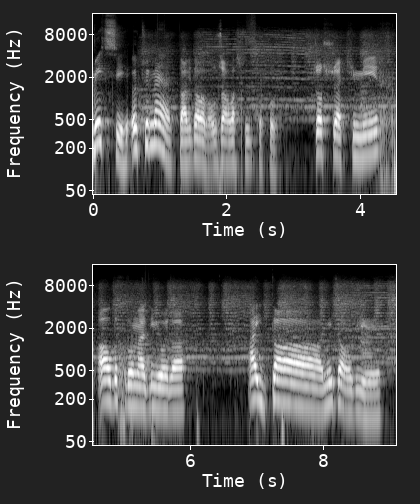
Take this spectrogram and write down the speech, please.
Messi ötürmə David Alaba uzaqlaşdırdı topu. Joshua Kimmich aldıq Ronaldinho ilə. Ayda necə aldı yer?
